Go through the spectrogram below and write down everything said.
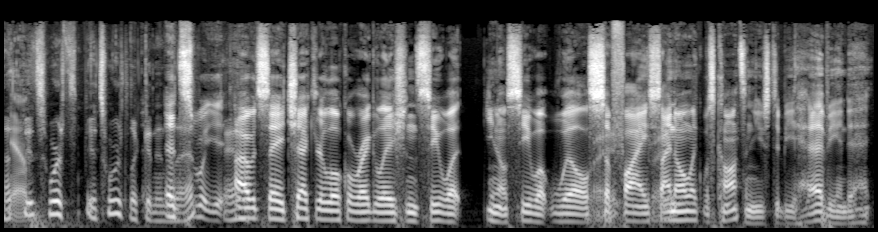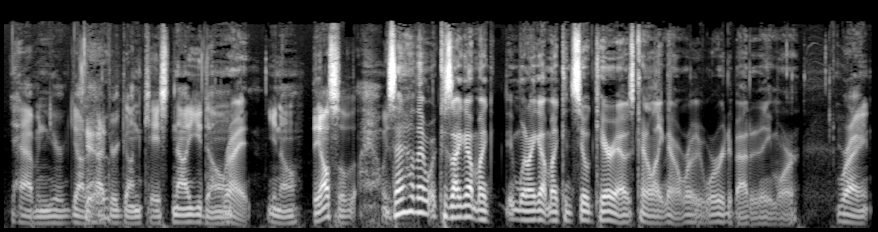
That- Yeah. It's worth it's worth looking into it's that. what y- Yeah. I would say check your local regulations, see what you know, see what will suffice. I know like Wisconsin used to be heavy into ha- having your got to Yeah. have your gun cased. Now you don't. Right. You know, they also I Is that how that works? Because I got my when I got my concealed carry, I was kind of like not really worried about it anymore. right.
